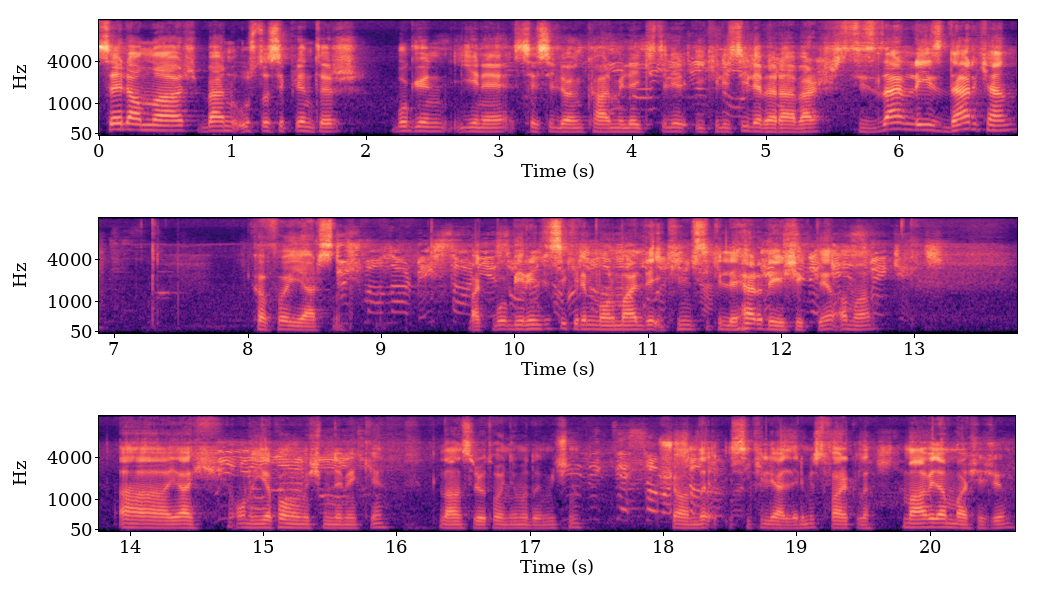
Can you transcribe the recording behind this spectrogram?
Selamlar, ben Usta Splinter. Bugün yine Cecilion Carmilla ikili- ikilisiyle beraber sizlerleyiz derken kafayı yersin. Bak bu birinci skillim normalde ikinci skille yer değişikti ama Ay ay, onu yapamamışım demek ki. Lancelot oynamadığım için. Şu anda skill yerlerimiz farklı. Maviden başlayacağım.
